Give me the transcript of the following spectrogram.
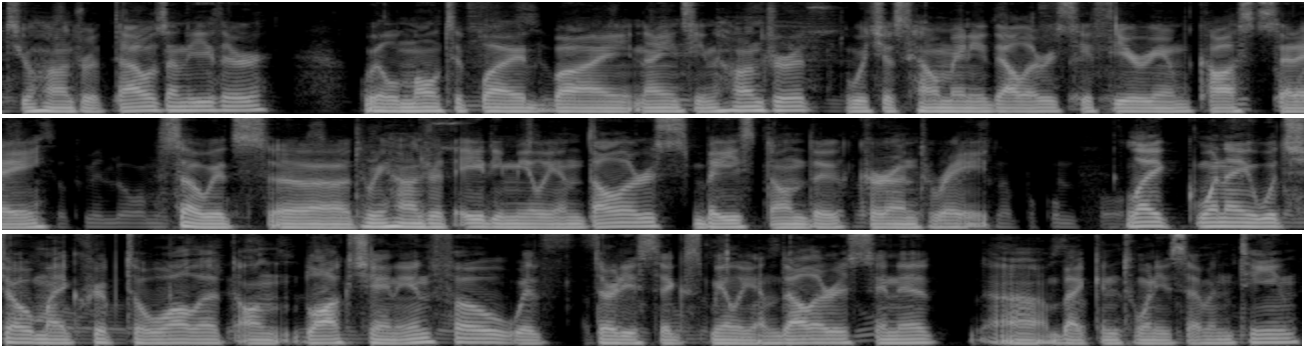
200,000 Ether. We'll multiply it by 1900, which is how many dollars Ethereum costs today. So it's uh, 380 million dollars based on the current rate. Like when I would show my crypto wallet on blockchain info with 36 million dollars in it uh, back in 2017,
